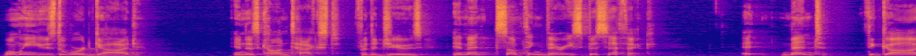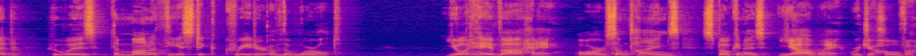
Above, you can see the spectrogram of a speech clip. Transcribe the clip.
When we use the word God in this context, for the Jews, it meant something very specific. It meant the God who was the monotheistic creator of the world. Yod He Vahe, or sometimes spoken as Yahweh or Jehovah.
